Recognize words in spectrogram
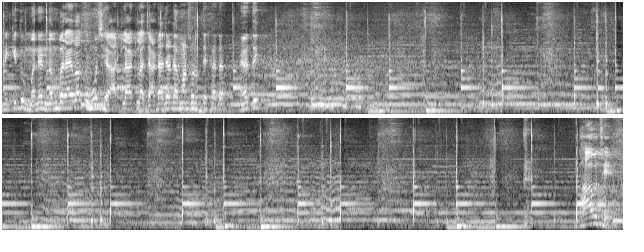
મેં કીધું, મને નંબર આવ્યા કે શું છે? આટલા આટલા જાડા જાડા માણસો નથી દેખાતા. હે તિક? ભાવથી.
